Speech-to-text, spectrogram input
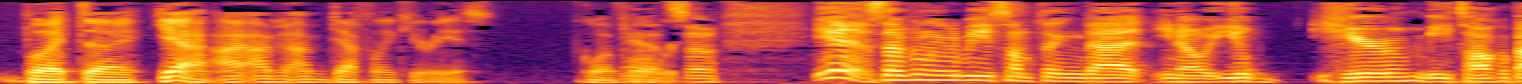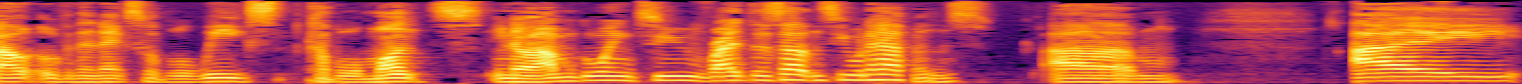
But, uh, yeah, I, am I'm, I'm definitely curious going forward. Yeah, so yeah, it's definitely going to be something that, you know, you'll hear me talk about over the next couple of weeks, couple of months. You know, I'm going to ride this out and see what happens. Um, I,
